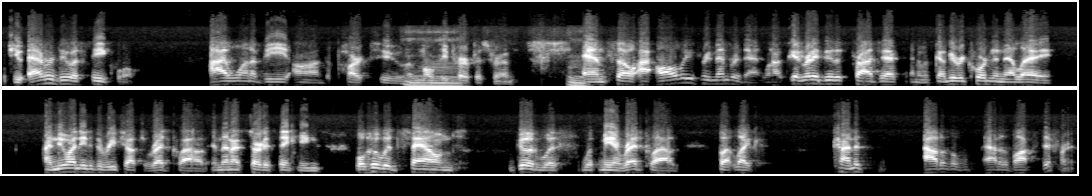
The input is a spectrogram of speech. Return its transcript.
"If you ever do a sequel, I want to be on the part two of Mm. multi-purpose room." Mm. And so I always remember that when I was getting ready to do this project, and it was going to be recorded in L.A. I knew I needed to reach out to Red Cloud, and then I started thinking, well, who would sound good with with me and Red Cloud, but like kind of out of the out of the box different.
